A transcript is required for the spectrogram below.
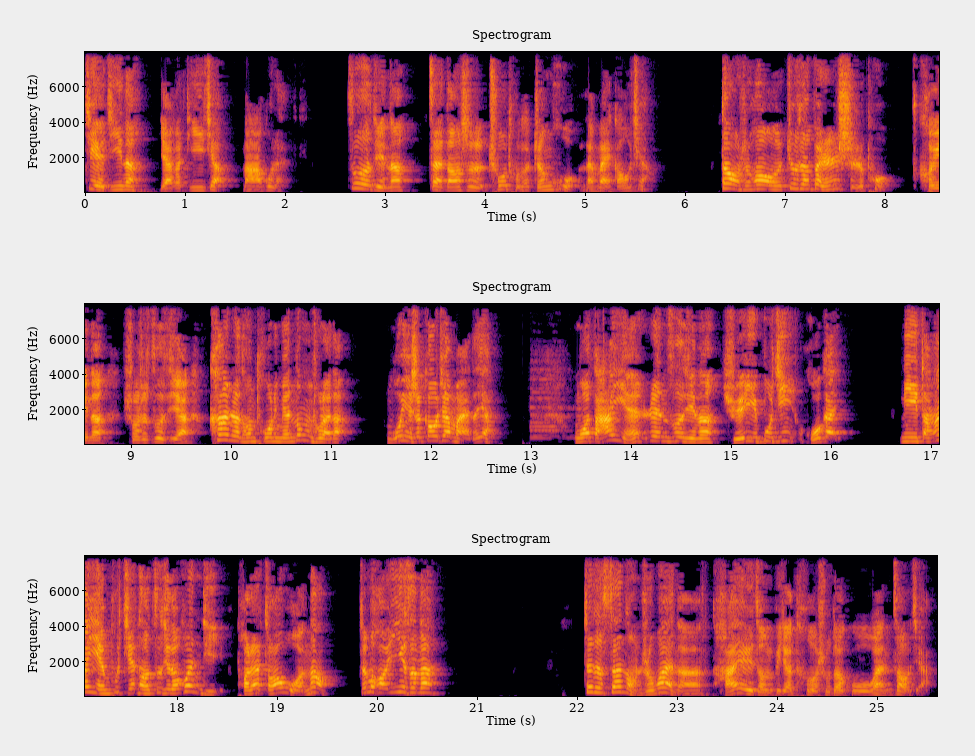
借机呢压个低价拿过来，自己呢再当是出土的真货来卖高价，到时候就算被人识破。可以呢，说是自己啊看着从土里面弄出来的，我也是高价买的呀。我打眼认自己呢学艺不精，活该。你打眼不检讨自己的问题，跑来找我闹，怎么好意思呢？在这三种之外呢，还有一种比较特殊的古玩造假，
